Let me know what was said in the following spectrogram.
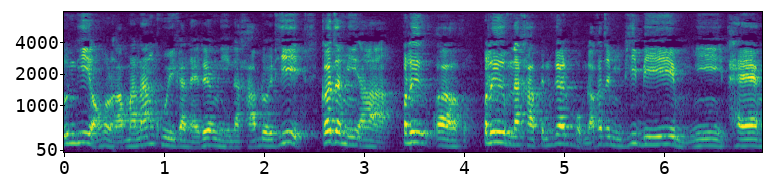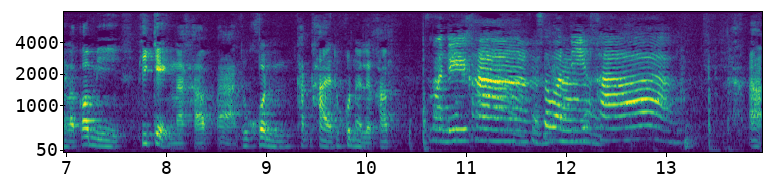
รุ่นพี่ของผมครับมานั่งคุยกันในเรื่องนี้นะครับ โดยที่ก็จะมีอ่าปลื้มอ่าปลื้มนะครับ เป็นเพื่อนผมแล้วก็จะมีพี่บีม มีแพงแล้วก็มีพี่เก่งนะครับอ่าทุกคนทักทายทุกคนเลยครับสวัสดีค่ะ สวัสดีค่ะอะ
